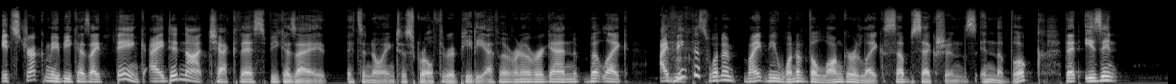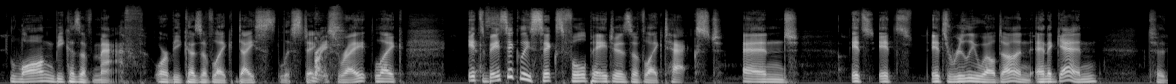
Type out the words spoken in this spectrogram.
it struck me because I think I did not check this because I it's annoying to scroll through a PDF over and over again, but like I think this one might be one of the longer like subsections in the book that isn't long because of math or because of like dice listings, Right. right? Like it's basically six full pages of like text and it's it's it's really well done. And again, to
